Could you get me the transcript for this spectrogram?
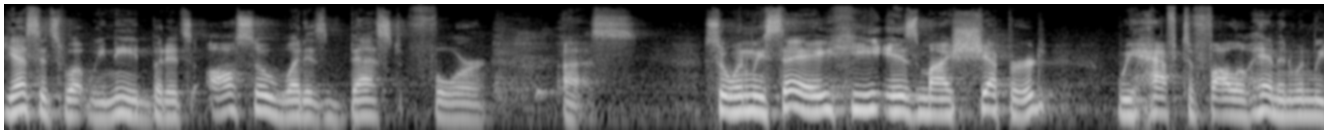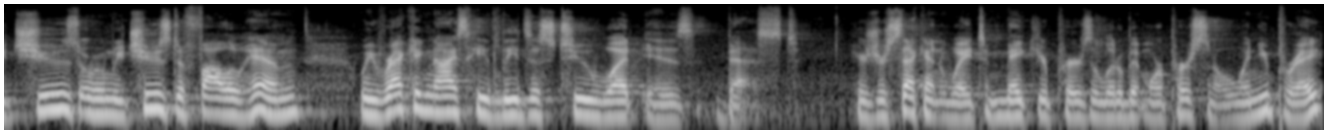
Yes, it's what we need, but it's also what is best for us. So when we say, He is my shepherd, we have to follow Him. And when we choose, or when we choose to follow Him, we recognize He leads us to what is best. Here's your second way to make your prayers a little bit more personal. When you pray,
